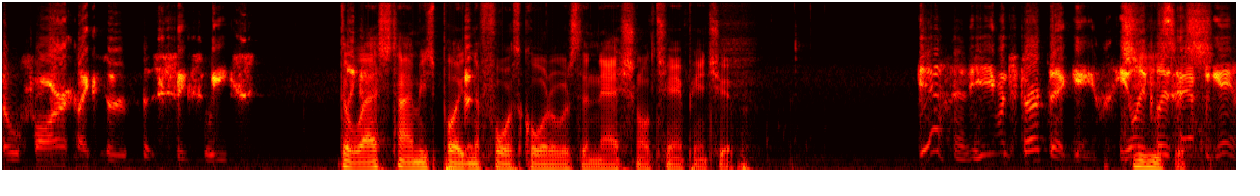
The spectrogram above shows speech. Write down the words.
so far, like through six weeks. The last time he's played in the fourth quarter was the national championship. Yeah, and he even started that game. He only plays half the game.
